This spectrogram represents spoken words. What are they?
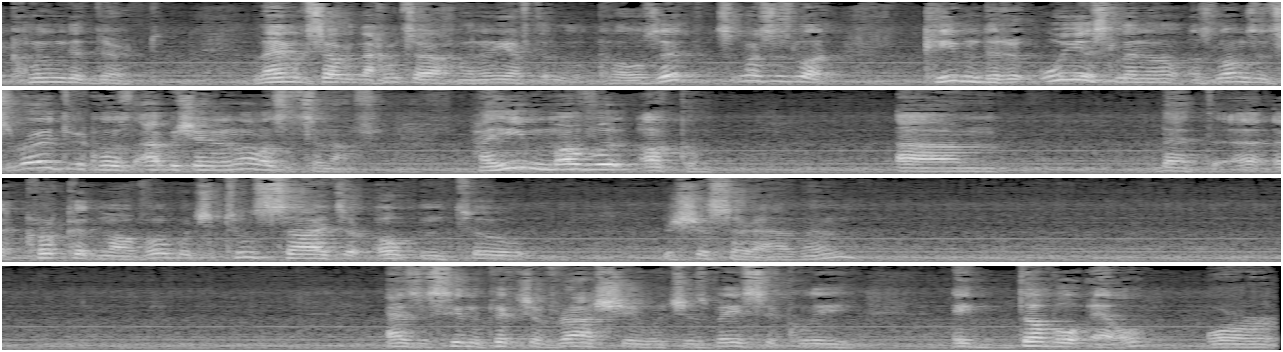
clean the dirt. You have to close it. So God says, look, as long as it's right to be closed, Abishan and all, it's enough. Hahim Mavu Akum. Um, that uh, a crooked mavu, which two sides are open to Rishus Haravim, as you see in the picture of Rashi, which is basically a double L or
